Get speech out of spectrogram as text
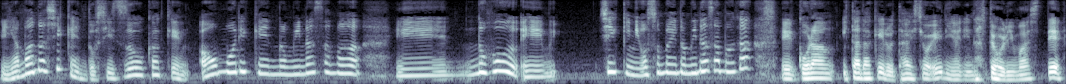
山梨県と静岡県、青森県の皆様、えーの方、えー地域にお住まいの皆様が、えーご覧いただける対象エリアになっておりまして、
